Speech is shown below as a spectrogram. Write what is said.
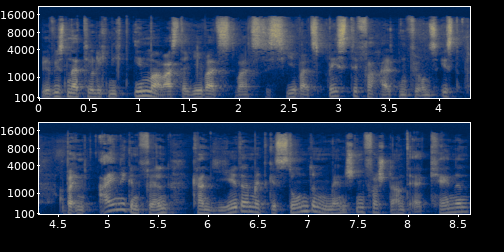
Wir wissen natürlich nicht immer, was, jeweils, was das jeweils beste Verhalten für uns ist, aber in einigen Fällen kann jeder mit gesundem Menschenverstand erkennen,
